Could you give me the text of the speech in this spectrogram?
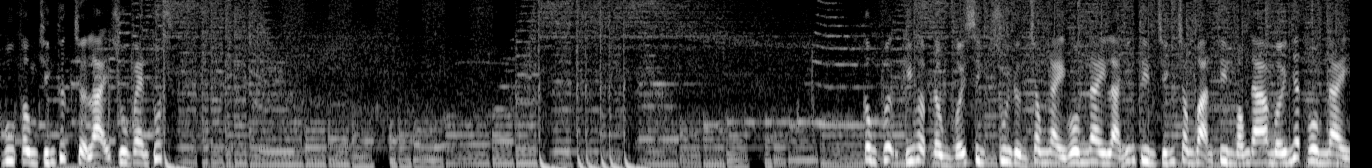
Buffon chính thức trở lại Juventus. Công Phượng ký hợp đồng với Sinh đường trong ngày hôm nay là những tin chính trong bản tin bóng đá mới nhất hôm nay.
